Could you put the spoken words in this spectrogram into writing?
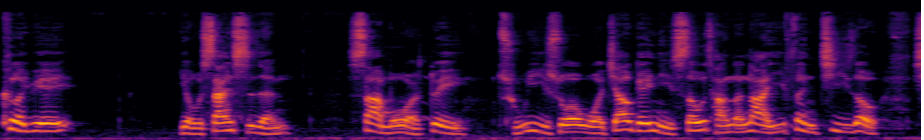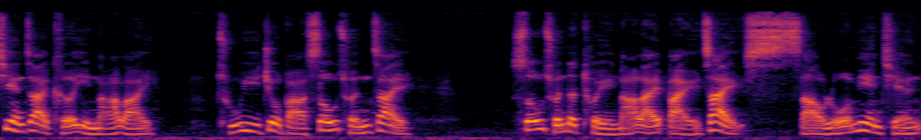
客约有三十人。撒摩尔对厨艺说：“我交给你收藏的那一份鸡肉，现在可以拿来。”厨艺就把收存在收存的腿拿来摆在扫罗面前。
